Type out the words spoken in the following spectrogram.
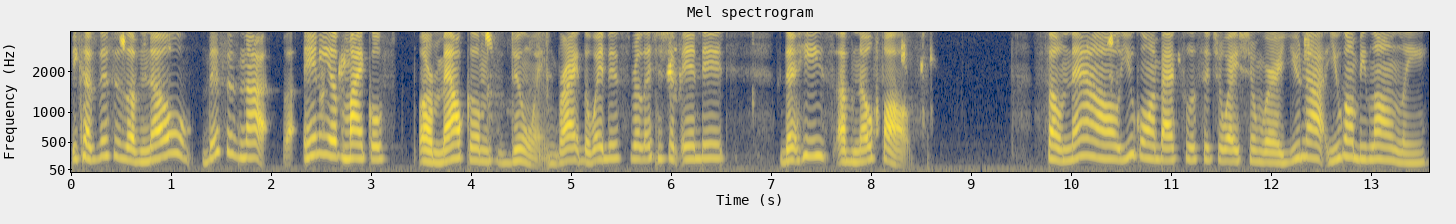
Because this is of no, this is not any of Michael's or Malcolm's doing, right? The way this relationship ended, that he's of no fault. So now you going back to a situation where you not you gonna be lonely,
